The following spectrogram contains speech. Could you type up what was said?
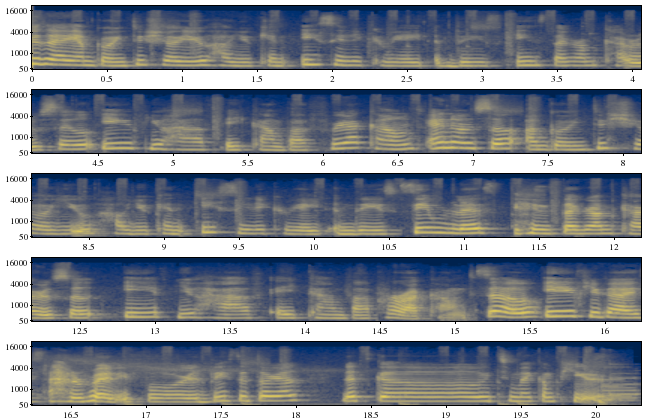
Today I'm going to show you how you can easily create this Instagram carousel if you have a Canva free account and also I'm going to show you how you can easily create this seamless Instagram carousel if you have a Canva Pro account. So if you guys are ready for this tutorial, let's go to my computer.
